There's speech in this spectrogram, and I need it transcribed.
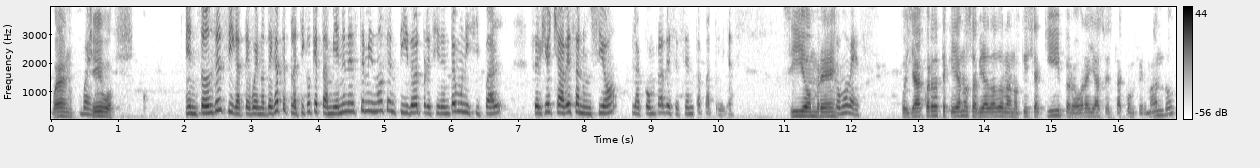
Bueno, bueno. chivo. Entonces, fíjate, bueno, déjate platico que también en este mismo sentido el presidente municipal, Sergio Chávez, anunció la compra de 60 patrullas. Sí, hombre. ¿Cómo ves? Pues ya acuérdate que ya nos había dado la noticia aquí, pero ahora ya se está confirmando.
